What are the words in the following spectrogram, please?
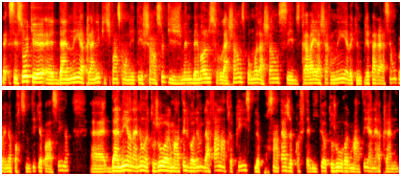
Ben, c'est sûr que euh, d'année après année, puis je pense qu'on a été chanceux, puis je mets une bémol sur la chance. Pour moi, la chance, c'est du travail acharné avec une préparation pour une opportunité qui est passée. Euh, d'année en année, on a toujours augmenté le volume d'affaires de l'entreprise, puis le pourcentage de profitabilité a toujours augmenté année après année.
